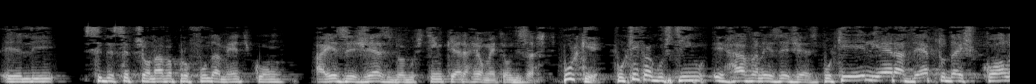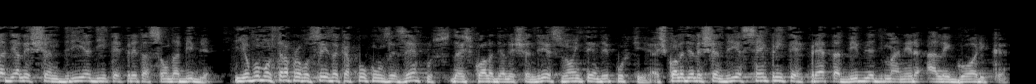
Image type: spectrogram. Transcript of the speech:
ele se decepcionava profundamente com a exegese do Agostinho, que era realmente um desastre. Por quê? Por que, que o Agostinho errava na exegese? Porque ele era adepto da escola de Alexandria de interpretação da Bíblia. E eu vou mostrar para vocês daqui a pouco uns exemplos da escola de Alexandria, vocês vão entender por quê. A escola de Alexandria sempre interpreta a Bíblia de maneira alegórica.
